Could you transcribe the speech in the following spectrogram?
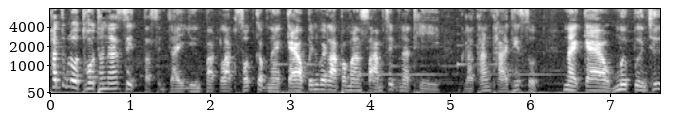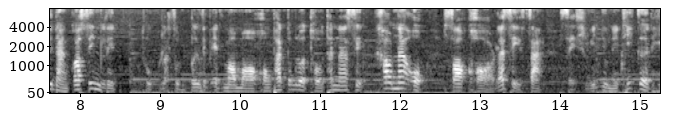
พันตำรวจโทธนสิทธิ์ตัดสินใจยืนปักหลักซดกับนายแก้วเป็นเวลาประมาณ 30 นาที กระทั่งท้ายที่สุดนายแก้วมือปืนชื่อดังก็สิ้นฤทธิ์ถูกกระสุนปืน 11 มม ของพันตำรวจโทธนสิทธิ์เข้าหน้าอก ซอกคอและศีรษะ เสียชีวิตอยู่ในที่เกิดเห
